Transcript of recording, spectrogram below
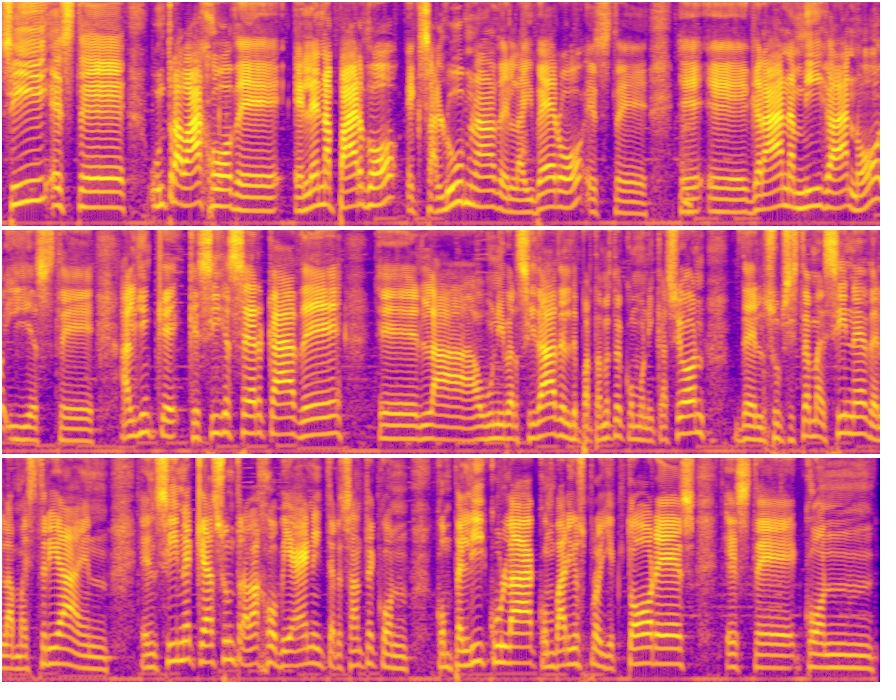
Sí, este, un trabajo de Elena Pardo, exalumna de la Ibero, este, eh, gran amiga, ¿no? Y este, alguien que, que sigue cerca de eh, la universidad, del departamento de comunicación, del subsistema de cine, de la maestría en, en cine, que hace un trabajo bien interesante con, con película, con varios proyectores, este, con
